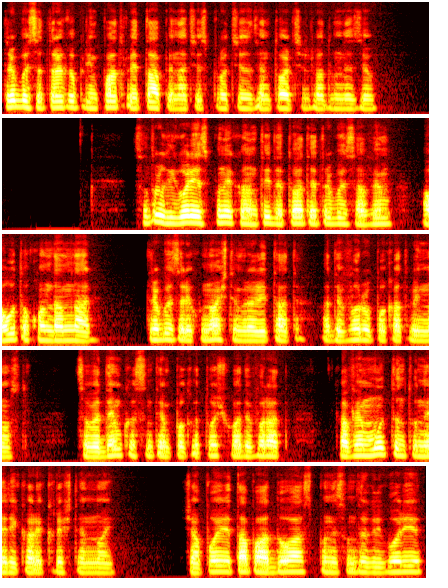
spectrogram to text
trebuie să treacă prin patru etape în acest proces de întoarcere la Dumnezeu. Sfântul Grigorie spune că întâi de toate trebuie să avem autocondamnare. Trebuie să recunoaștem realitatea, adevărul păcatului nostru, să vedem că suntem păcătoși cu adevărat, că avem mult întuneric care crește în noi. Și apoi etapa a doua, spune Sfântul Grigorie,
